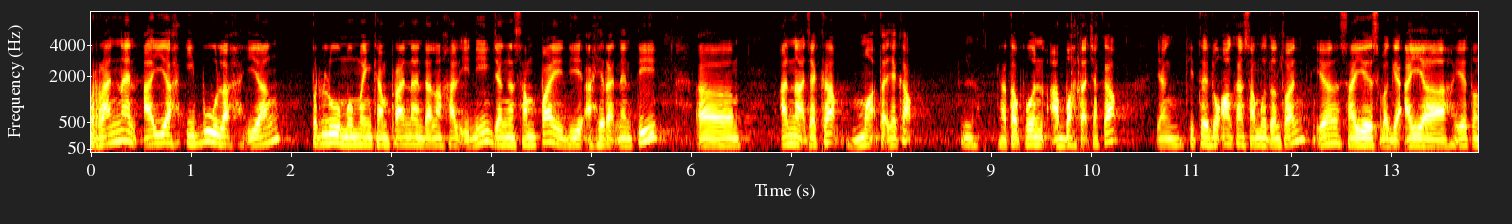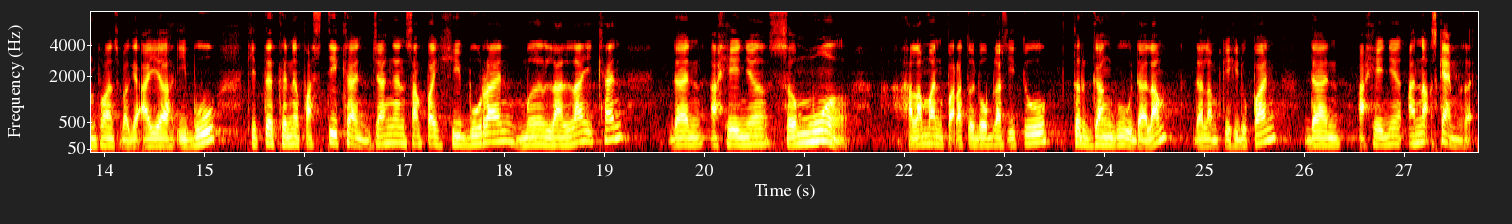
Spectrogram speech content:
peranan ayah ibulah yang perlu memainkan peranan dalam hal ini. Jangan sampai di akhirat nanti uh, anak cakap, mak tak cakap. Ya. Ataupun abah tak cakap. Yang kita doakan sama tuan-tuan, ya, saya sebagai ayah, ya tuan-tuan sebagai ayah, ibu, kita kena pastikan jangan sampai hiburan melalaikan dan akhirnya semua halaman 412 itu terganggu dalam dalam kehidupan dan akhirnya anak scam Ustaz.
